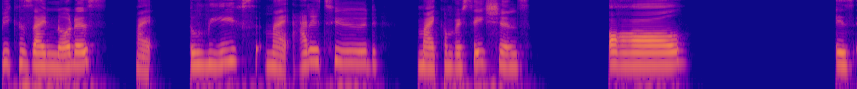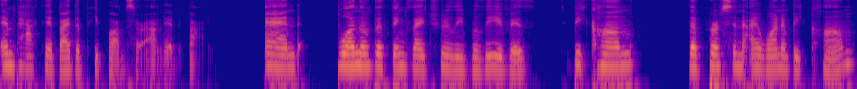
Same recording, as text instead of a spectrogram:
Because I notice my beliefs, my attitude, my conversations, all is impacted by the people I'm surrounded by. And one of the things I truly believe is to become the person I want to become,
